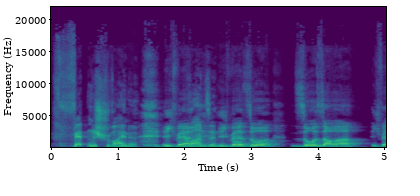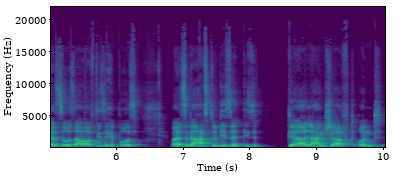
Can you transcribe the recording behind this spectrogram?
fetten Schweine. Ich wäre Wahnsinn. Ich wäre so so sauer. Ich wäre so sauer auf diese Hippos. Weißt du, da hast du diese diese Dörrlandschaft und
